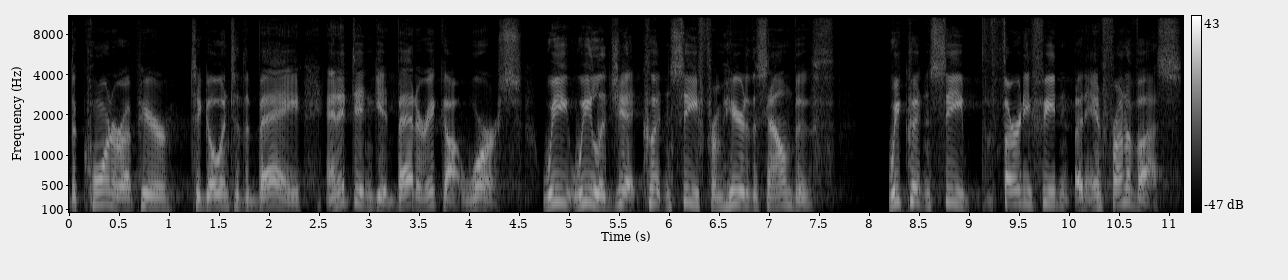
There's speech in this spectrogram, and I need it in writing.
the, corner up here to go into the bay, and it didn't get better, it got worse. We, we legit couldn't see from here to the sound booth. We couldn't see 30 feet in, in front of us.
